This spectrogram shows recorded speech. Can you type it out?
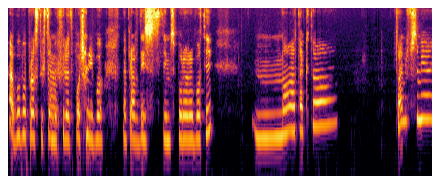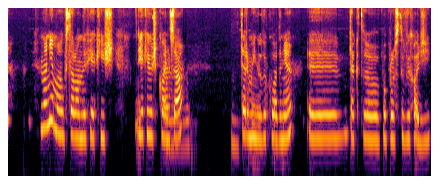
albo po prostu chcemy Tak. chwilę odpocząć, bo naprawdę jest z tym sporo roboty. No a tak to, to w sumie no nie ma ustalonych jakichś, jakiegoś końca. Terminu. terminu dokładnie. Yy, tak to po prostu wychodzi.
